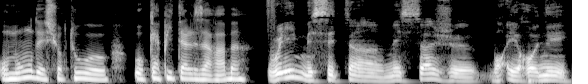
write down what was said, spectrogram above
au monde et surtout aux, capitales arabes. Oui, mais c'est un message euh, erroné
